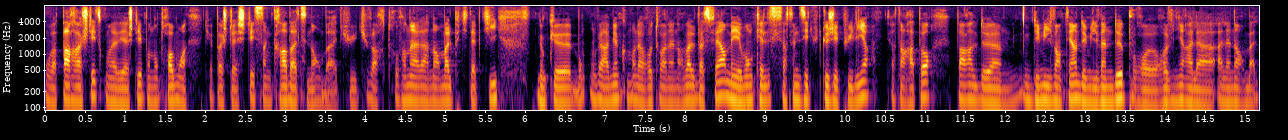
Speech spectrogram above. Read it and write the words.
on va pas racheter ce qu'on avait acheté pendant trois mois. Tu vas pas acheter cinq cravates. Non, bah, tu, tu vas retourner à la normale petit à petit. Donc, euh, bon, on verra bien comment la retour à la normale va se faire. Mais bon, certaines études que j'ai pu lire, certains rapports parlent de 2021-2022 pour revenir à la, normale.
